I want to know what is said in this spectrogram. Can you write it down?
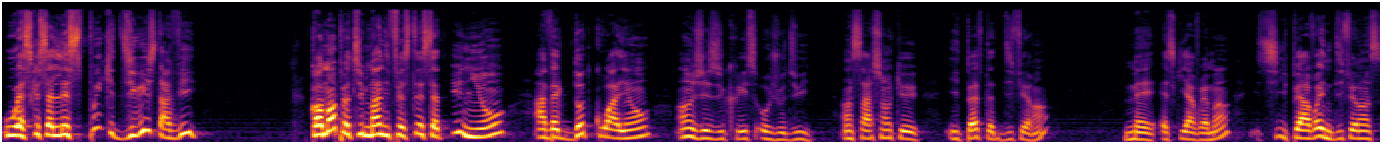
ou est-ce que c'est l'Esprit qui dirige ta vie? Comment peux-tu manifester cette union avec d'autres croyants en Jésus-Christ aujourd'hui, en sachant qu'ils peuvent être différents, mais est-ce qu'il y a vraiment, s'il peut y avoir une différence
